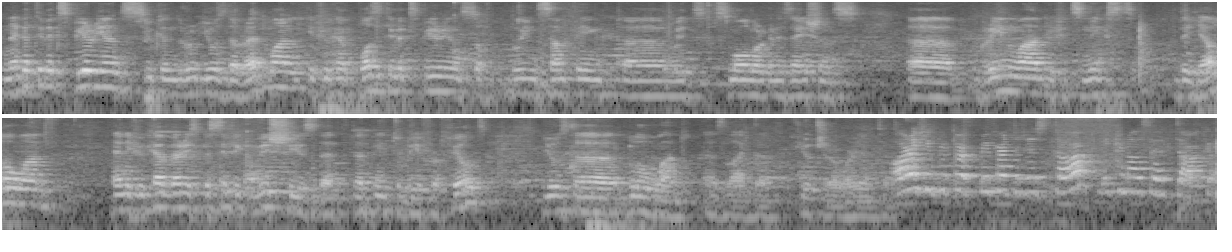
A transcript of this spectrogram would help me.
negative experience, you can use the red one. If you have positive experience of doing something uh, with small organizations, uh, green one. If it's mixed, the yellow one. And if you have very specific wishes that, that need to be fulfilled, use the blue one as like the future oriented. Or if you prefer, prefer to just talk, we can also talk.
